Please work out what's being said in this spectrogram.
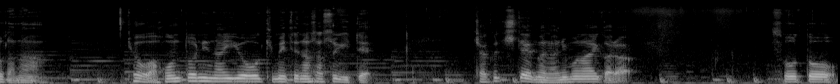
うだな。今日は本当に内容を決めてなさすぎて着地点が何もないから相当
